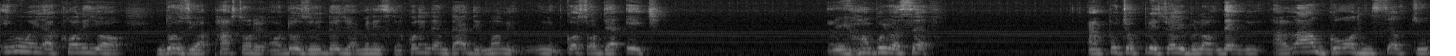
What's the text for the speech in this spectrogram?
even when you are calling your those you are pastoring or those those you are ministering, calling them daddy, mommy, because of their age. You humble yourself and put your place where you belong. Then allow God Himself to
